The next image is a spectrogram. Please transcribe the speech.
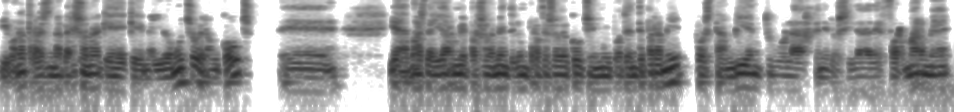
y, bueno, a través de una persona que, que me ayudó mucho, era un coach, eh, y además de ayudarme personalmente en un proceso de coaching muy potente para mí, pues también tuvo la generosidad de formarme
